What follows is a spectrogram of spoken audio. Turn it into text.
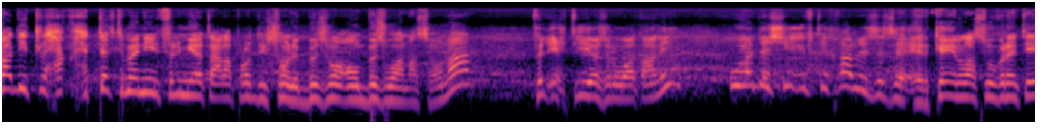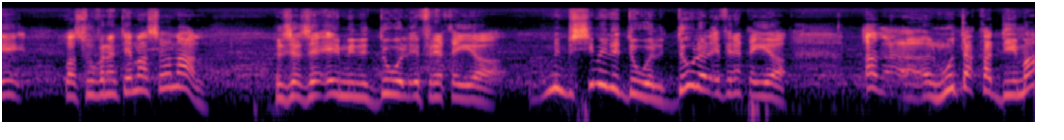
غادي تلحق حتى ل 80% تاع la production le besoin en besoin national في الاحتياج الوطني وهذا شيء افتخار للجزائر. كاين la souveraineté la souveraineté nationale. الجزائر من الدول الإفريقية من من الدول الدولة الإفريقية المتقدمة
